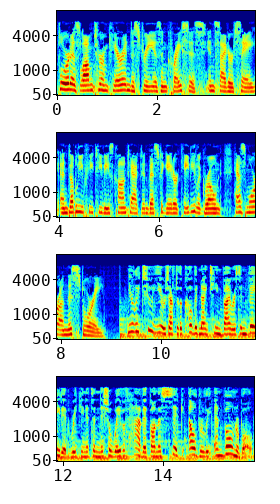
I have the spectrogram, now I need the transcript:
Florida's long term care industry is in crisis, insiders say, and WPTV's contact investigator Katie LaGrone has more on this story. Nearly two years after the COVID 19 virus invaded, wreaking its initial wave of havoc on the sick, elderly, and vulnerable,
